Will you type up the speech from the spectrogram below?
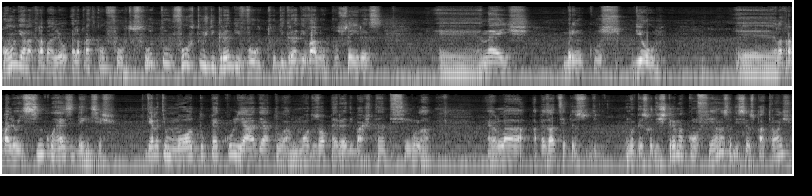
onde ela trabalhou, ela praticou furtos. Furto, furtos de grande vulto, de grande valor. Pulseiras, é, anéis, brincos de ouro. É, ela trabalhou em cinco residências. E ela tinha um modo peculiar de atuar, um modus operandi bastante singular. Ela, apesar de ser pessoa, de uma pessoa de extrema confiança de seus patrões,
